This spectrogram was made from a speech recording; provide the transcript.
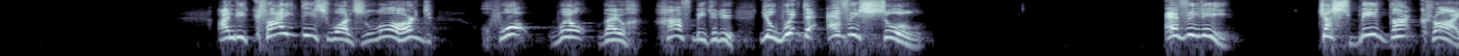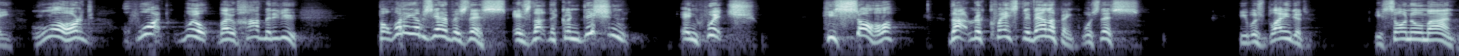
And he cried these words, Lord, what wilt thou have me to do? You would that every soul, every day, just made that cry, Lord, what wilt thou have me to do? But what I observe is this is that the condition in which he saw that request developing was this. He was blinded. He saw no man.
